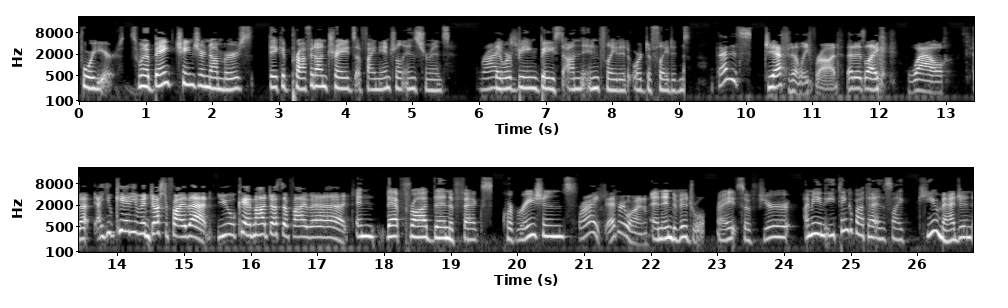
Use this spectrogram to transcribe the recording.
for years. So when a bank changed their numbers, they could profit on trades of financial instruments right. that were being based on the inflated or deflated. That is definitely fraud. That is like, wow. That you can't even justify that. You cannot justify that. And that fraud then affects corporations Right, everyone. and individual, right? So if you're, I mean, you think about that and it's like, can you imagine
